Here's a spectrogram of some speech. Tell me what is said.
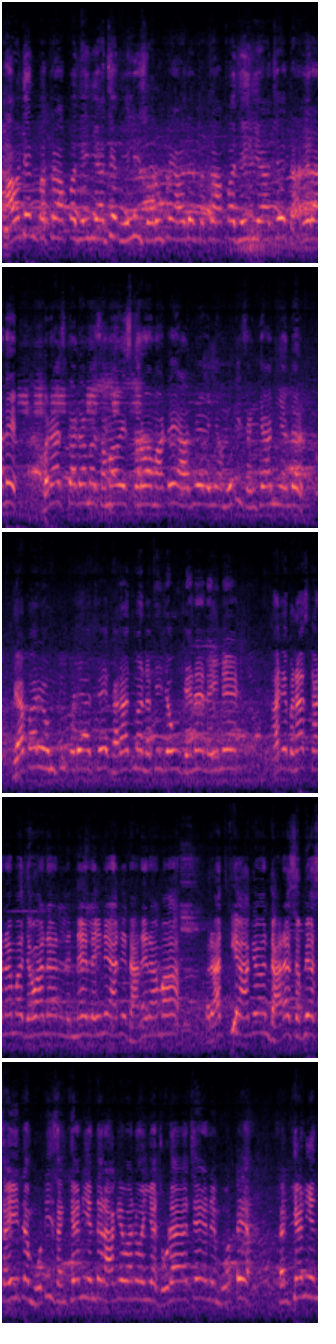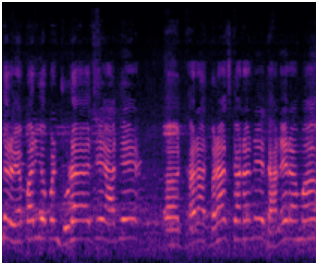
આવેદન પત્ર આપવા જઈ રહ્યા છે. રેલી સ્વરૂપે આવેદન પત્ર આપવા જઈ રહ્યા છે. ધાનેરાને બનાસકાંઠામાં સમાવેશ કરવા માટે આજે અહીંયા મોટી સંખ્યાની અંદર વેપારીઓ ઉમટી પડ્યા છે. ખરાજમાં નથી જવું, જેને લઈને આજે બનાસકાંઠામાં જવાના લઈને આજે ધાનેરામાં રાજકીય આગેવાન, ધારાસભ્ય સહિત મોટી સંખ્યાની અંદર આગેવાનો અહીંયા જોડાયા છે અને મોટી સંખ્યાની અંદર વેપારીઓ પણ જોડાયા છે. આજે બનાસકાંઠાને ધાનેરામાં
